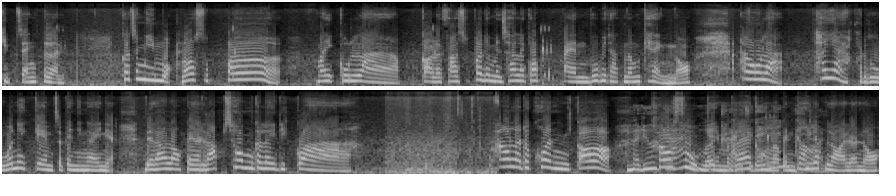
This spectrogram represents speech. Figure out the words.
กิจจ้งเตือน ก็จะมีหมวกโลกซูเปอร์ ไมกุหลาบก่อนไฟฟ้าซูเปอร์ดิเมนชันแล้วก็แปนผู้พิทักษ์น้ำแข็งเนาะเอาล่ะ ถ้าอยากรู้ว่าในเกมจะเป็นยังไงเนี่ย เดี๋ยวเราลองไปรับชมกันเลยดีกว่าเอาล่ะทุกคนก็มาดูกันเข้าสู่เกมว่าใครแรกจะได้ของเราเป็นที่เล่นก่อนเรียบร้อยแล้วเนาะ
